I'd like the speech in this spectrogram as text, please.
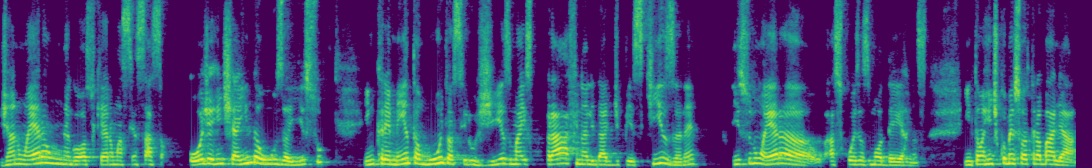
já não era um negócio que era uma sensação. Hoje a gente ainda usa isso, incrementa muito as cirurgias, mas para a finalidade de pesquisa, né, isso não era as coisas modernas. Então a gente começou a trabalhar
